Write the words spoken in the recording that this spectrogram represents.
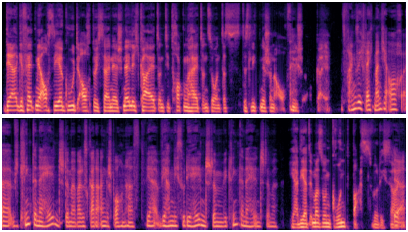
Der gefällt mir auch sehr gut, auch durch seine Schnelligkeit und die Trockenheit und so. Und das, das liegt mir schon auch, finde ich schon auch geil. Jetzt fragen sich vielleicht manche auch, äh, wie klingt denn eine Heldenstimme, weil du es gerade angesprochen hast. Wir, wir haben nicht so die Heldenstimmen. Wie klingt denn eine Heldenstimme? Ja, die hat immer so einen Grundbass, würde ich sagen. Ja.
